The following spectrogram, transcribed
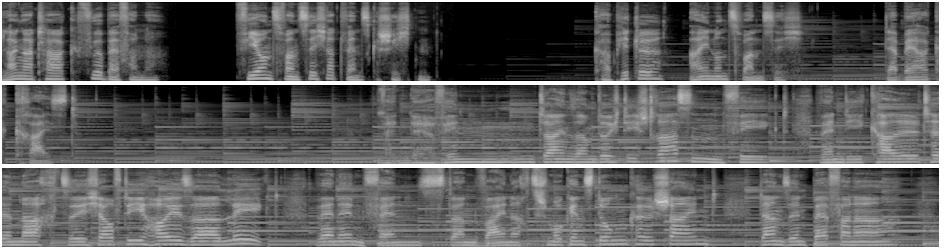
langer Tag für Befana. 24 Adventsgeschichten. Kapitel 21 Der Berg kreist. Wenn der Wind einsam durch die Straßen fegt, wenn die kalte Nacht sich auf die Häuser legt, wenn in Fenstern Weihnachtsschmuck ins Dunkel scheint, dann sind Befana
